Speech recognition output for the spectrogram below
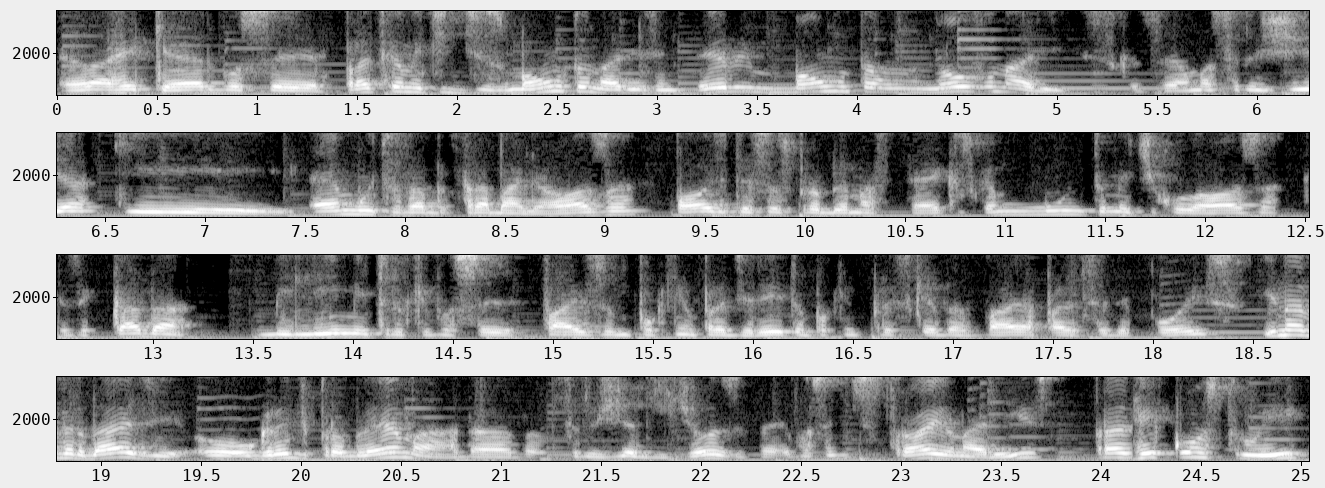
ela requer você praticamente desmonta o nariz inteiro e monta um novo nariz. Quer dizer, é uma cirurgia que é muito tra trabalhosa, pode ter seus problemas técnicos, é muito meticulosa. Quer dizer, cada milímetro que você faz um pouquinho para a direita, um pouquinho para a esquerda, vai aparecer depois. E na verdade, o, o grande problema da, da, cirurgia de Joseph é você destrói o nariz para reconstruir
